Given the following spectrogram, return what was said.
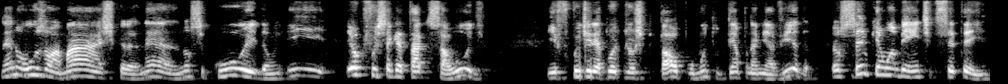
né, não usam a máscara, né, não se cuidam. E eu que fui secretário de saúde e fui diretor de hospital por muito tempo na minha vida, eu sei o que é um ambiente de CTI.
